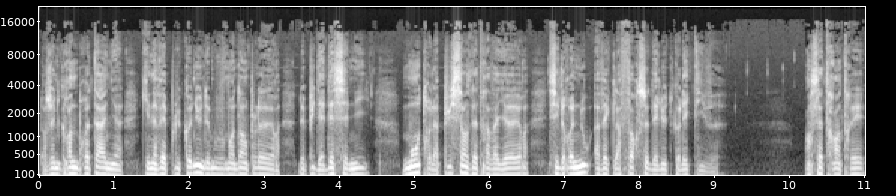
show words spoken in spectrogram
dans une Grande-Bretagne qui n'avait plus connu de mouvement d'ampleur depuis des décennies montre la puissance des travailleurs s'ils renouent avec la force des luttes collectives. En cette rentrée,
